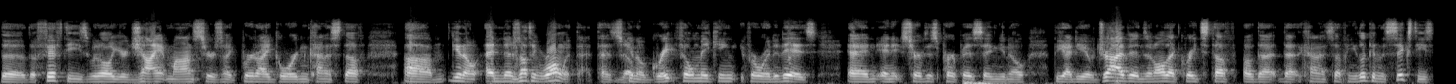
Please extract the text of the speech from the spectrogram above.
the the 50s with all your giant monsters like Bert I. Gordon kind of stuff, um, you know, and there's nothing wrong with that. That's you know great filmmaking for what it is, and and it served its purpose, and you know the idea of drive-ins and all that great stuff of that that kind of stuff. And you look in the 60s,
